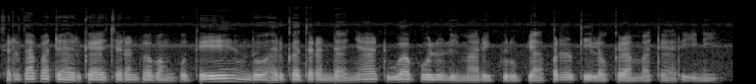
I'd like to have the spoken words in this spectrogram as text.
serta pada harga eceran bawang putih untuk harga terendahnya Rp25.000 per kilogram pada hari ini.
